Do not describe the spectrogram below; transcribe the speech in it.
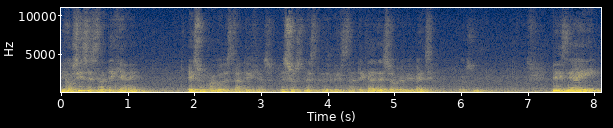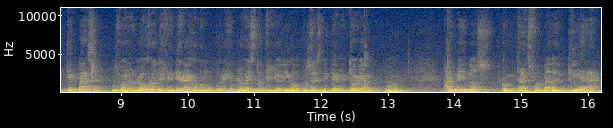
digo, sí es estrategia, ¿eh? Es un juego de estrategias, es de estrategias de sobrevivencia. Pues, desde ahí, ¿qué pasa? Pues bueno, logro defender algo como, por ejemplo, esto que yo digo, pues es mi territorio, ¿no? Al menos transformado en tierra.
